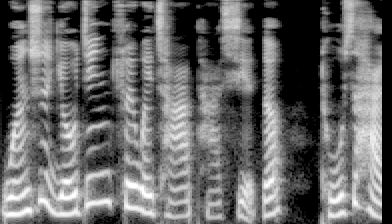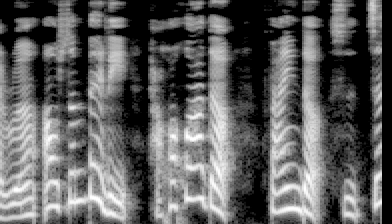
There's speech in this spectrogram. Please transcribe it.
文是尤金·崔维查他写的，图是海伦·奥森贝里他画画的，翻译的是曾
